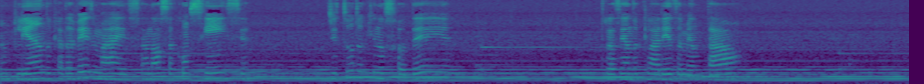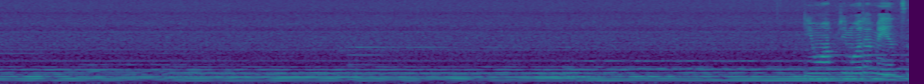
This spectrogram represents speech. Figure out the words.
Ampliando cada vez mais a nossa consciência de tudo que nos rodeia trazendo clareza mental. E um aprimoramento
